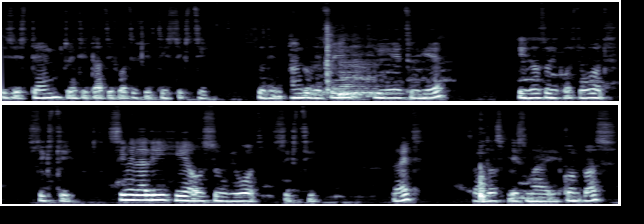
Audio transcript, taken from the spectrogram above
this is 10 20 30 40 50 60 so the angle between here to here is also equals to what? 60 similarly here also be what? 60 right? So i'll just place my compass.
